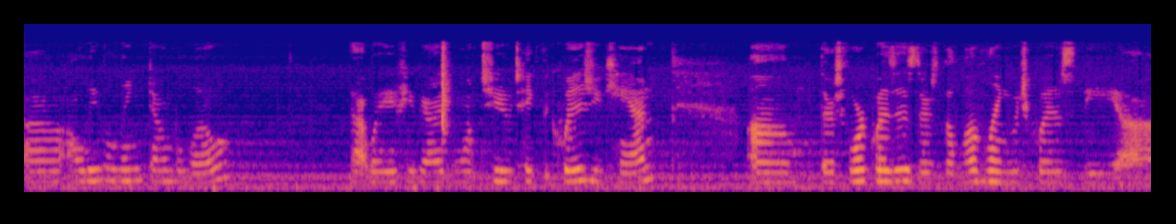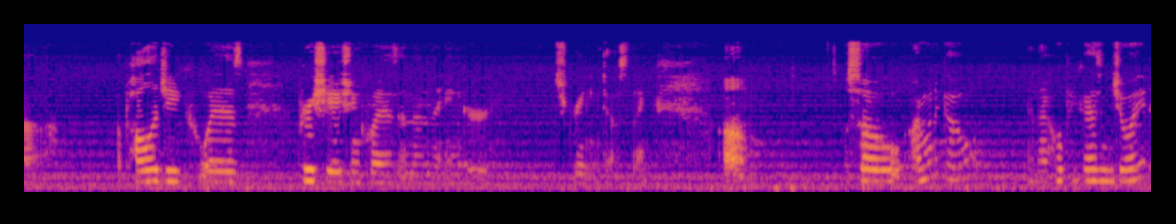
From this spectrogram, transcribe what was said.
uh, I'll leave a link down below. That way, if you guys want to take the quiz, you can. Um, there's four quizzes. There's the love language quiz, the uh, apology quiz, appreciation quiz, and then the anger screening test thing. Um, so I'm gonna go, and I hope you guys enjoyed,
